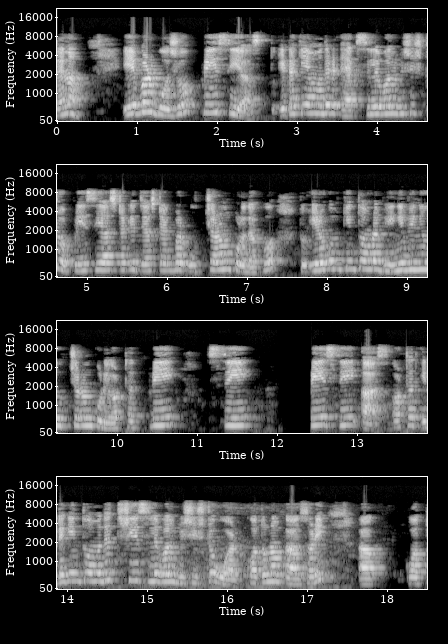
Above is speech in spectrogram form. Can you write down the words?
তাই না? এবার বোঝো প্রিসিয়াস তো এটা কি আমাদের এক সিলেবাল বিশিষ্ট? প্রিসিয়াসটাকে জাস্ট একবার উচ্চারণ করে দেখো, তো এরকম কিন্তু আমরা ভেঙে ভেঙে উচ্চারণ করি, অর্থাৎ প্রি সি প্রিসিয়াস অর্থাৎ এটা কিন্তু আমাদের থ্রি সিলেবাল বিশিষ্ট ওয়ার্ড কত সরি কত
